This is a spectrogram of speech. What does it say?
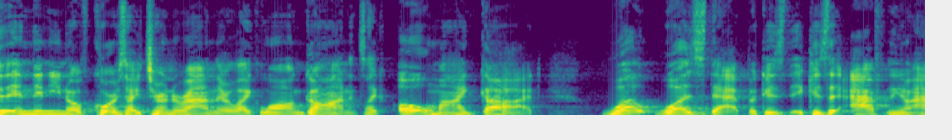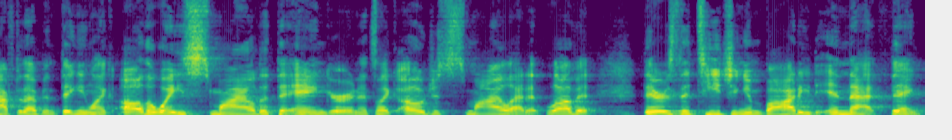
And then, you know, of course, I turned around. They're like long gone. It's like, oh my God, what was that? Because because after you know after that, I've been thinking like, oh, the way he smiled at the anger, and it's like, oh, just smile at it, love it. There's the teaching embodied in that thing.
